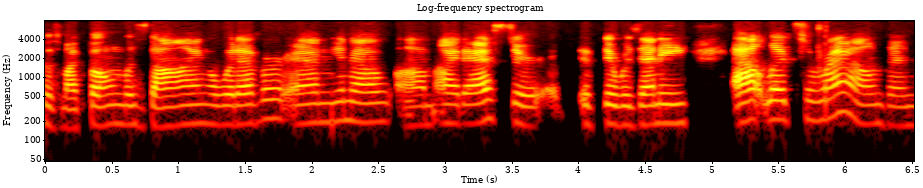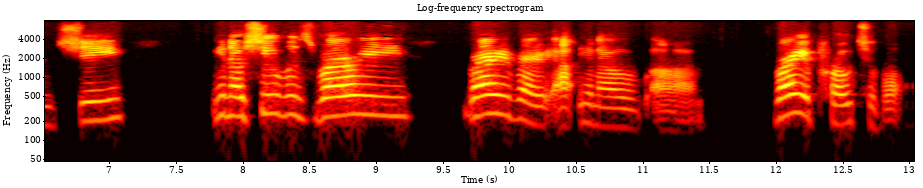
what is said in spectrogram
cause my phone was dying or whatever. And, you know, um, I'd asked her if there was any outlets around and she, you know, she was very, very, very, uh, you know, uh, very approachable.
